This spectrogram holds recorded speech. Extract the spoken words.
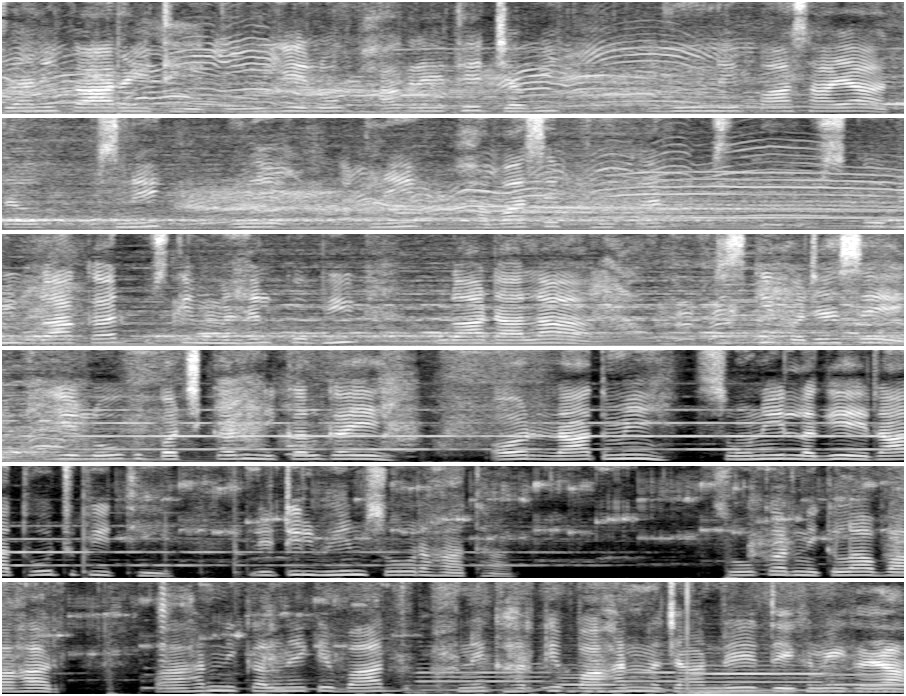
सैनिक आ रहे थे तो ये लोग भाग रहे थे। जब ही उन्होंने पास आया तो उसने उन्हें अपनी हवा से फूंकर उस, उसको भी उड़ाकर उसके महल को भी उड़ा डाला जिसकी वजह से ये लोग बचकर निकल गए। और रात में सोने लगे, रात हो चुकी थी। लिटिल भीम सो रहा था। सोकर निकला बाहर। बाहर निकलने के बाद अपने घर के बाहर नजारे देखने गया।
